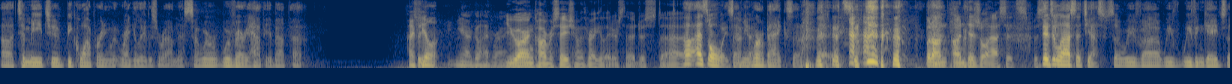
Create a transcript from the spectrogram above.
uh, to me to be cooperating with regulators around this. So we're we're very happy about that. I so feel you, yeah. Go ahead, Ryan. You are in conversation with regulators, though. Just uh, uh, as always. I okay. mean, we're a bank, so. Yeah, yeah. but on, on digital assets. Digital assets, yes. So we've uh, we've we've engaged a,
